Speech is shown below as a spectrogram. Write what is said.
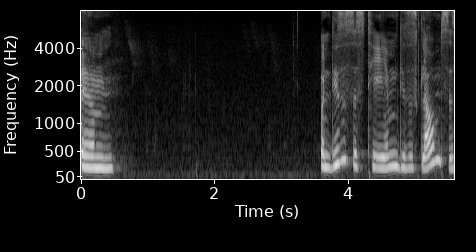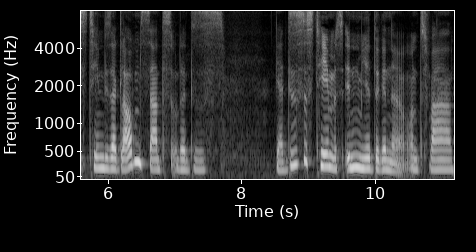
Ähm und dieses System, dieses Glaubenssystem, dieser Glaubenssatz oder dieses, ja, dieses System ist in mir drinne. Und zwar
